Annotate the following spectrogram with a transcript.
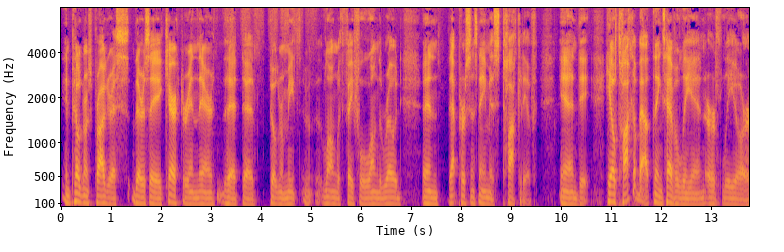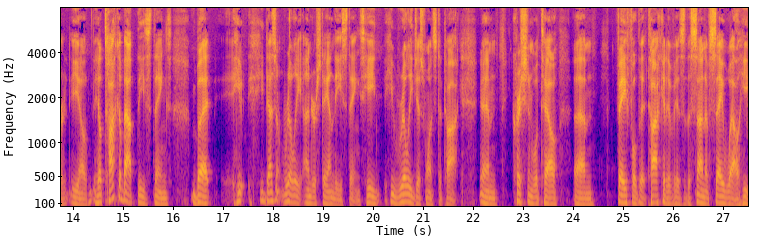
in Pilgrim's Progress, there's a character in there that uh, Pilgrim meets along with Faithful along the road, and that person's name is Talkative. And uh, he'll talk about things heavenly and earthly, or you know, he'll talk about these things, but he he doesn't really understand these things. He he really just wants to talk. And Christian will tell. Um, faithful that talkative is the son of Saywell. He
